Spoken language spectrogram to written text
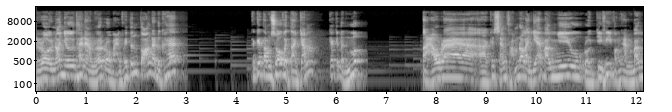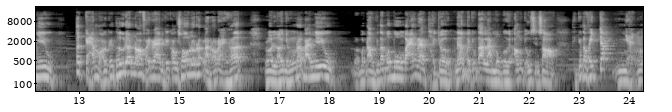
rồi nó như thế nào nữa rồi bạn phải tính toán ra được hết. Các cái thông số về tài chính các cái định mức tạo ra à, cái sản phẩm đó là giá bao nhiêu rồi chi phí vận hành bao nhiêu. Tất cả mọi cái thứ đó nó phải ra được cái con số nó rất là rõ ràng hết. Rồi lợi nhuận nó bao nhiêu rồi bắt đầu chúng ta mới buôn bán ra thị trường. Nếu mà chúng ta làm một người ông chủ xịn sò thì chúng ta phải chấp nhận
